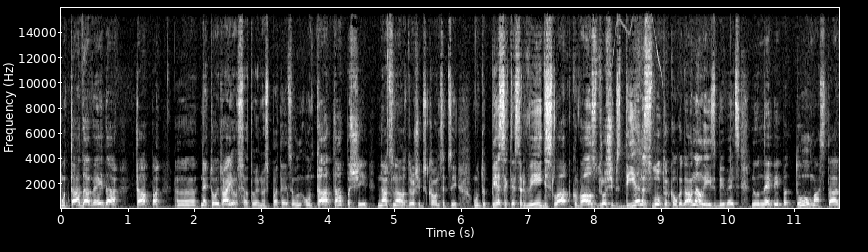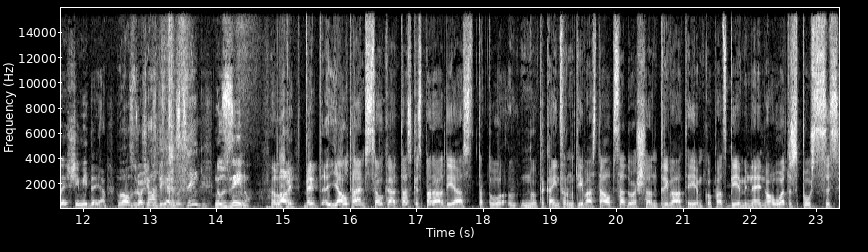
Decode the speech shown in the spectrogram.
un tādā veidā tapa, uh, ne, to Rajos atvainojos pateica, un, un tā tapa šī nacionālās drošības koncepcija. Un tu piesakties ar vīģis lapu, ka valsts drošības dienas, lūk, tur kaut kāda analīze bija veids, nu nebija pat tūmā stāvēs šīm idejām. Valsts drošības dienas. Nu, zinu. Labi, bet jautājums savukārt tas, kas parādījās par to nu, informatīvās telpas sadošanu privātajiem, ko pats pieminēja no otras puses,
